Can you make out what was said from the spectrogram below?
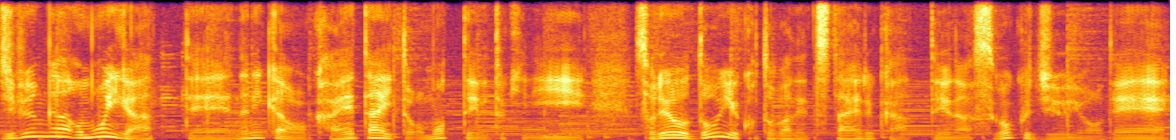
自分が思いがあって何かを変えたいと思っている時にそれをどういう言葉で伝えるかっていうのはすごく重要で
